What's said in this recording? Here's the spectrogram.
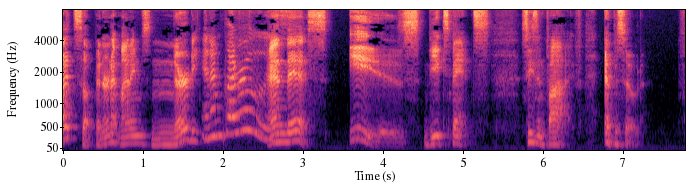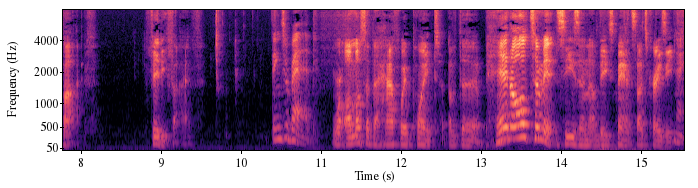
What's up, Internet? My name's Nerdy. And I'm Clarus. And this is The Expanse, Season 5, Episode 5, 55. Things are bad. We're almost at the halfway point of the penultimate season of The Expanse. That's crazy. Nice.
